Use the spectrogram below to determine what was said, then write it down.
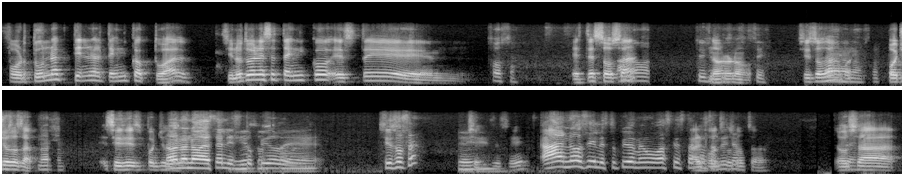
Fortuna tiene al técnico actual. Si no tuviera ese técnico, este Sosa. Este Sosa. Ah, no. no, no, Sí, Sosa. Poncho Sosa. Sí, sí, es Poncho Sosa. No, no, no, es el estúpido de. ¿Sí Sosa? Sí. sí, sí, Ah, no, sí, el estúpido de Memo Vázquez está Alfonso Sosa. O sea,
